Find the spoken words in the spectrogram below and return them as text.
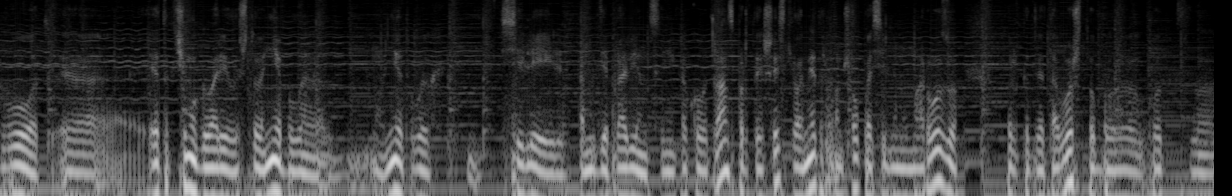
Вот. Э, это к чему говорилось, что не было, ну, нет в их селе или там, где провинция, никакого транспорта, и 6 километров он шел по сильному морозу только для того, чтобы вот э,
